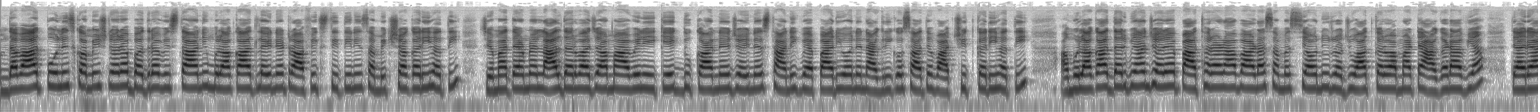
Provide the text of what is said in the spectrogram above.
અમદાવાદ પોલીસ કમિશનરે ભદ્ર વિસ્તારની મુલાકાત લઈને ટ્રાફિક સ્થિતિની સમીક્ષા કરી હતી, જેમાં તેમણે લાલ દરવાજામાં આવેલી એક એક દુકાને જઈને સ્થાનિક વેપારીઓ અને નાગરિકો સાથે વાતચીત કરી હતી. આ મુલાકાત દરમિયાન જ્યારે પાથરણાવાળા સમસ્યાઓની રજૂઆત કરવા માટે આગળ આવ્યા, ત્યારે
